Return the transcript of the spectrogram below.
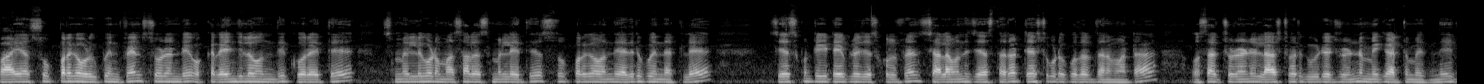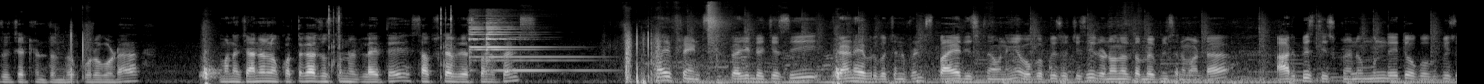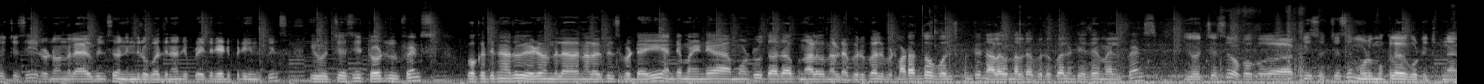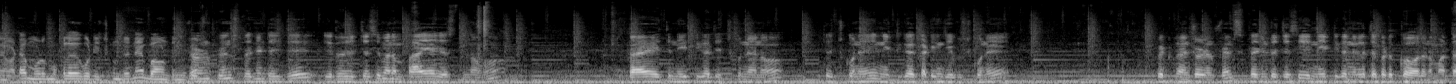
పాయ సూపర్గా ఉడికిపోయింది ఫ్రెండ్స్. చూడండి ఒక రేంజ్లో ఉంది. కూర అయితే స్మెల్ కూడా మసాలా స్మెల్ అయితే సూపర్గా ఉంది. అదిరిపోయింది అట్లే. చేసుకుంటే ఈ టైప్లో చేసుకోవాలి ఫ్రెండ్స్. చాలామంది చేస్తారు. టేస్ట్ కూడా కుదరదు అనమాట ఒకసారి చూడండి లాస్ట్ వరకు వీడియో చూడండి మీకు అర్థమవుతుంది. రుచి ఎట్లుంటుందో కూర కూడా. మన ఛానల్ను కొత్తగా చూస్తున్నట్లయితే సబ్స్క్రైబ్ చేసుకోండి ఫ్రెండ్స్. Hi friends. ప్రజెంట్ వచ్చేసి గ్రాండ్ హైబర్కి వచ్చిన ఫ్రెండ్స్. పాయ తీసుకున్నామని ఒక పీస్ వచ్చేసి రెండు వందల తొంభై పీస్ అనమాట ఆరు పీస్ తీసుకున్నాను. ముందైతే ఒక్కొక్క పీస్ వచ్చేసి రెండు వందల యాభై పీల్స్ ఎనిమిది రూపాయలు తినారు ఇప్పుడైతే రేటు పెరిగింది ఫ్రెండ్స్ ఇవి వచ్చేసి టోటల్ ఫ్రెండ్స్ ఒక తినారు ఏడు వందల నలభై పీల్స్ పడ్డాయి. అంటే మన ఇండియా అమౌంట్ దాదాపు నాలుగు వందల డెబ్బై రూపాయలు మటన్తో పోల్చుకుంటే నాలుగు వందల డెబ్బై రూపాయలు అంటే ఇదే మెయిల్ ఫ్రెండ్స్ ఇవి వచ్చేసి ఒక్కొక్క పీస్ వచ్చేసి మూడు ముక్కలుగా కొట్టించుకున్నాను అనమాట మూడు ముక్కలుగా కొట్టించుకుంటేనే బాగుంటుంది ఫ్రెండ్స్ ప్రజెంట్ అయితే ఈరోజు వచ్చేసి మనం పాయ చేస్తున్నాము. కాయ అయితే నీట్గా తెచ్చుకున్నాను. తెచ్చుకొని నీట్గా కటింగ్ చేయించుకొని పెట్టుకున్నాను చూడండి ఫ్రెండ్స్ ప్రజెంట్ వచ్చేసి నీట్గా నీళ్ళతో కడుక్కోవాలన్నమాట.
